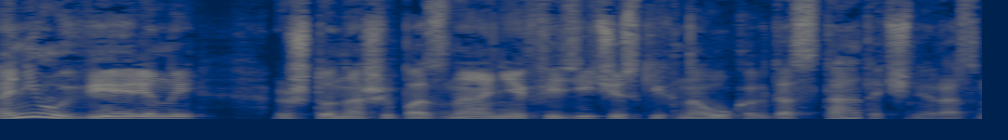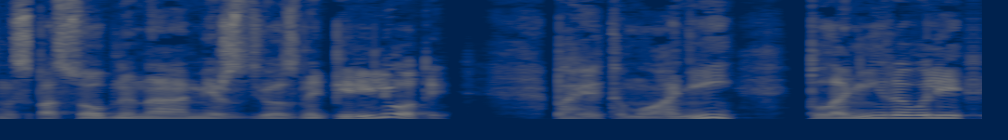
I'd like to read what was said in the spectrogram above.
Они уверены, что наши познания в физических науках достаточны, раз мы способны на межзвездные перелеты. Поэтому они планировали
